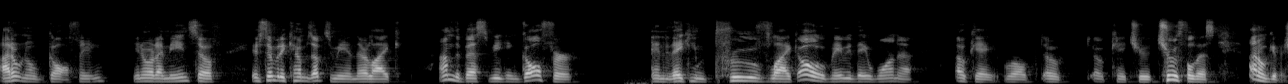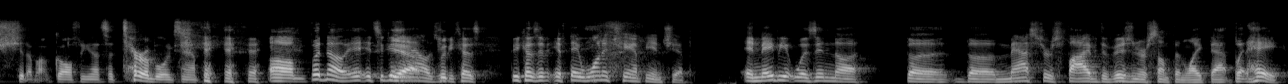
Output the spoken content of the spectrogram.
I don't know golfing. You know what I mean? So if if somebody comes up to me and they're like, "I'm the best vegan golfer," and they can prove like, "Oh, maybe they want to," okay, well, oh, okay, true truthfulness. I don't give a shit about golfing. That's a terrible example. Um, but no, it, it's a good yeah, analogy but, because because if, if they won a championship, and maybe it was in the the the Masters five division or something like that, but hey,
